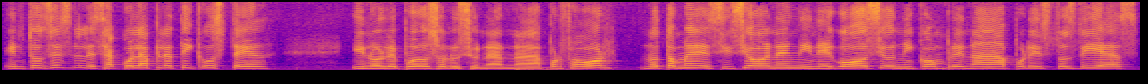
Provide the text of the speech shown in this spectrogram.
Entonces le saco la plática a usted y no le puedo solucionar nada. Por favor, no tome decisiones, ni negocios, ni compre nada por estos días.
